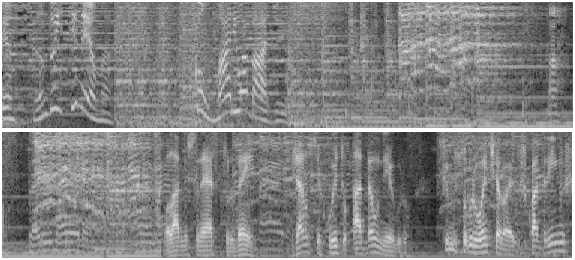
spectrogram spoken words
Pensando em Cinema, com Mário Abad. Olá, meu cinéfilo, tudo bem? Já no circuito Adão Negro, filme sobre o anti-herói dos quadrinhos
